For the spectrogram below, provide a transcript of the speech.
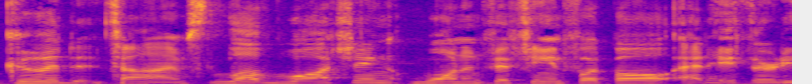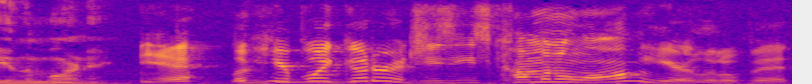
Good times. Love watching 1 and 15 football at 8:30 in the morning. Yeah, look at your boy Goodridge. He's, he's coming along here a little bit.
